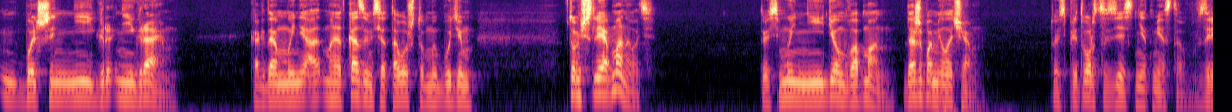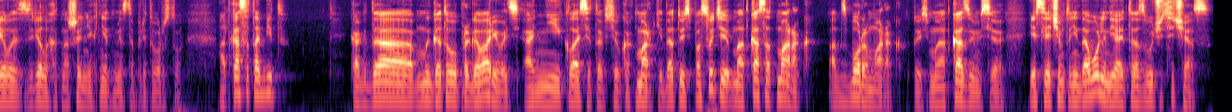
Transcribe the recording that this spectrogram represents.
больше не, игр, не играем. Когда мы, не, мы отказываемся от того, что мы будем в том числе и обманывать. То есть мы не идем в обман, даже по мелочам. То есть притворства здесь нет места. В зрелых, зрелых отношениях нет места притворству. Отказ от обид когда мы готовы проговаривать, а не класть это все как марки, да, то есть, по сути, отказ от марок, от сбора марок, то есть мы отказываемся, если я чем-то недоволен, я это озвучу сейчас.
